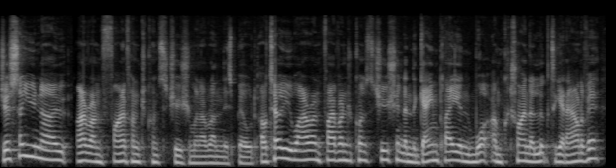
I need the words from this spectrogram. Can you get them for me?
Just so you know, I run 500 Constitution when I run this build. I'll tell you why I run 500 Constitution and the gameplay and what I'm trying to look to get out of it.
